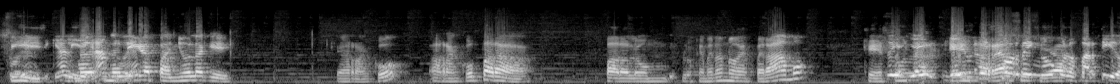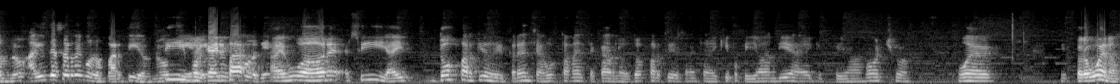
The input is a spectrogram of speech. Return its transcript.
Sí, ni siquiera liderando. Una, liga ¿eh? española que, que arrancó, arrancó para, para lo, que menos nos esperábamos. Que sí, y hay, un desorden con los partidos, ¿no? Hay un desorden con los partidos, ¿no? Sí, porque hay, hay, jugadores, sí, hay dos partidos de diferencia, justamente, Carlos, dos partidos diferentes. Hay equipos que llevan 10, hay equipos que llevan 8, 9. Pero bueno,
